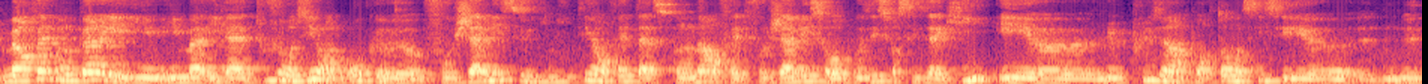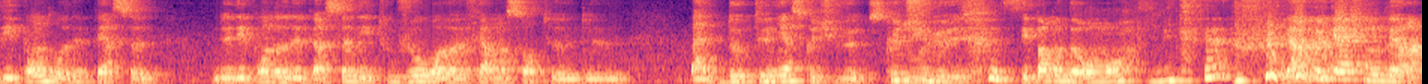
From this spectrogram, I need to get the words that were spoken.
Mais en fait, mon père, il, il, il a toujours dit en gros qu'il faut jamais se limiter en fait à ce qu'on a, en fait, faut jamais se reposer sur ses acquis. Et euh, le plus important aussi, c'est euh, de dépendre de personne. De dépendre de personne et toujours faire en sorte de, bah, d'obtenir ce que tu veux. Ce que tu veux, c'est pas en dormant, limite. Il est un peu cash, mon père. Hein.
